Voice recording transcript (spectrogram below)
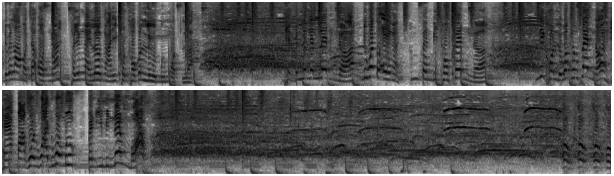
เดี๋ยวเวลาหมดจะอดนะเพราะยังไงเลิกงานนี้คนเขาก็ลืมมึงหมดละ เห็นเป็นเรื่องเล่นๆเหรอนึกว่าตัวเองอะเป็นบีโธเฟนเหรอนี่คนหรือว่าเครื่องเส้นเนาะแหกปากโวยวายนึกว่ามึงเป็นอีมิเนมเหรอ โอ้โอ้โอ้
